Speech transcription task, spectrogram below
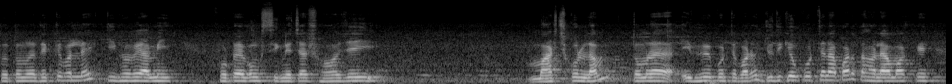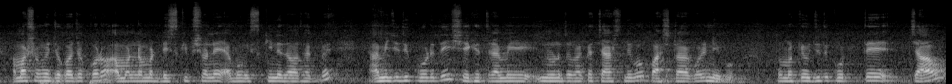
তো তোমরা দেখতে পারলে কীভাবে আমি ফটো এবং সিগনেচার সহজেই মার্চ করলাম। তোমরা এইভাবে করতে পারো। যদি কেউ করতে না পারো, তাহলে আমাকে, আমার সঙ্গে যোগাযোগ করো। আমার নাম্বার ডিসক্রিপশনে এবং স্ক্রিনে দেওয়া থাকবে। আমি যদি করে দিই, সেক্ষেত্রে আমি ন্যূনতম একটা চার্জ নিব, পাঁচ টাকা করে নিব। তোমরা কেউ যদি করতে চাও,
